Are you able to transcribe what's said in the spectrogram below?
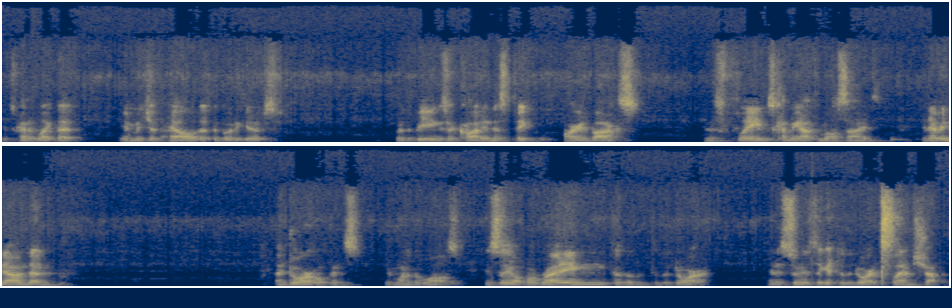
It's kind of like that image of hell that the Buddha gives, where the beings are caught in this big iron box. There's flames coming out from all sides. And every now and then, a door opens in one of the walls. And so they all go running to the, to the door. And as soon as they get to the door, it slams shut.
